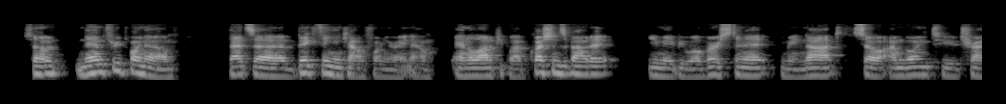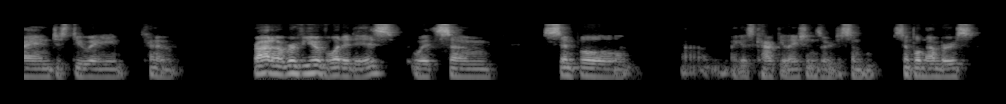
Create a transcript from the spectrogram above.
So NEM 3.0, that's a big thing in California right now. And a lot of people have questions about it. You may be well versed in it, you may not. So I'm going to try and just do a kind of broad overview of what it is with some simple, um, I guess, calculations or just some simple numbers.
